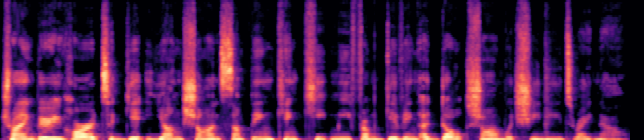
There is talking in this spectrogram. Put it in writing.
Trying very hard to get young Shon something can keep me from giving adult Shon what she needs right now.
